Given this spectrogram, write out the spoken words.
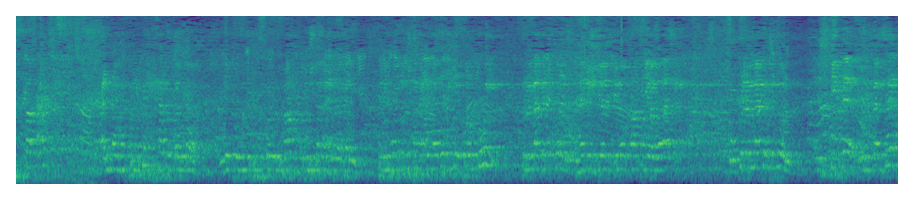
استطاعت أنها تنجح هذه الاطر اللي كيكونها المجتمع المدني. فلهذا المجتمع المدني كيكون قوي كل ما كتكون الهامش ديال الديمقراطية واسع وكل ما كتكون الاستبداد والفساد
